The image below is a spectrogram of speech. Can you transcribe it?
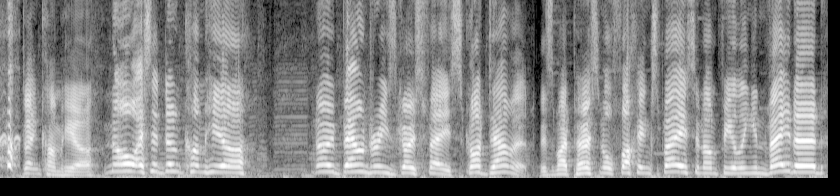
don't come here. No, I said don't come here. No boundaries, Ghostface. God damn it. This is my personal fucking space and I'm feeling invaded.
